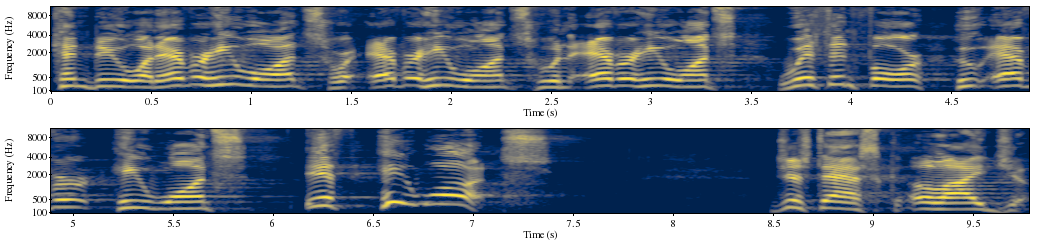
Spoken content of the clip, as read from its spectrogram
can do whatever he wants, wherever he wants, whenever he wants, with and for whoever he wants, if he wants. Just ask Elijah.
